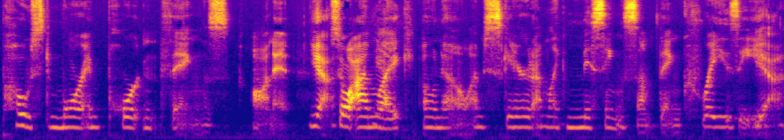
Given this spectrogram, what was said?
post more important things on it. Yeah. So I'm like, oh no, I'm scared. I'm like missing something crazy Yeah.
